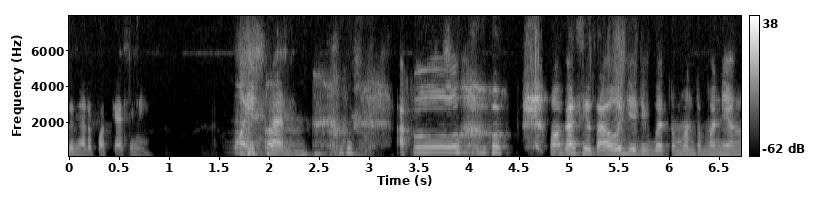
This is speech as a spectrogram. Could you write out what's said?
dengar podcast ini mau iklan. aku mau kasih tahu jadi buat teman-teman yang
